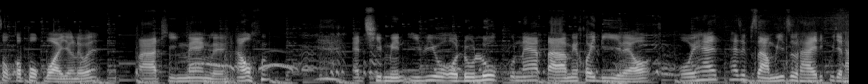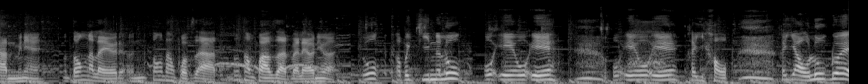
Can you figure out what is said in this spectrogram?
สกปรกบ่อยอย่างเลยวะเนี่ยปาทิ้งแม่งเลย เอา achievement evil โอ้ดูลูกกูหน้าตาไม่ค่อยดีแล้ว โอ้ยห้าห้าสิบสามวิสุดท้ายที่กูจะทันไหมเนี่ย มันต้องอะไรมันต้องทำความสะอาด ต้องทำความสะอาดไปแล้วนี่ว่าลูก เอาไปกินนะลูก โอเอโอเอโอเอโอเอเขย่าเขย่าลูกด้วย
